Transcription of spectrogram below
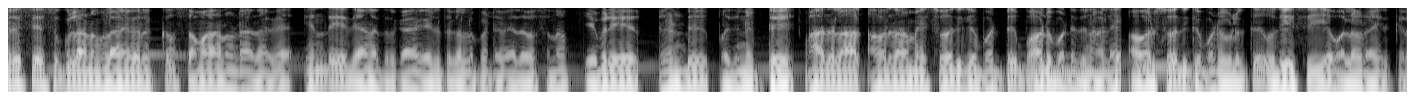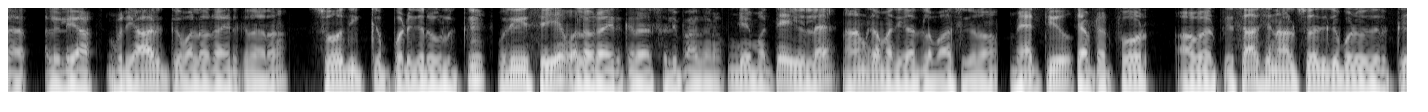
கிறிஸ்தியஸுக்குள்ளான உங்கள் அனைவருக்கும் சமாதானம் உண்டாதாக இன்றைய தியானத்திற்காக எடுத்துக்கொள்ளப்பட்ட வேத வசனம் எபிரேயர் ரெண்டு பதினெட்டு. ஆதலால் அவர்தாமே சோதிக்கப்பட்டு பாடுபட்டதினாலே அவர் சோதிக்கப்படுவர்களுக்கு உதவி செய்ய வல்லவராயிருக்கிறார். அல்லையா இவர் யாருக்கு வல்லவராயிருக்கிறாரோ சோதிக்கப்படுகிறவர்களுக்கு உதவி செய்ய வல்லவராயிருக்கிறார் சொல்லி பார்க்கிறோம். இங்கே மத்தியில் நான்காம் அதிகாரத்தில் வாசிக்கிறோம். மேத்யூ சாப்டர் ஃபோர் அவர் பிசாசினால் சோதிக்கப்படுவதற்கு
